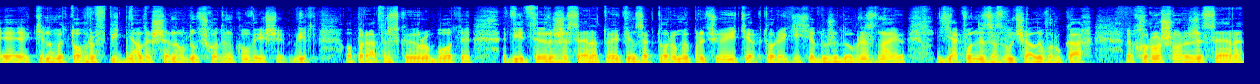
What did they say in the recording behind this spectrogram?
е, кінематограф підняли ще на одну сходинку вище. Від операторської роботи, від режисера, то як він з акторами працює, і ті актори, яких я дуже добре знаю, як вони зазвучали в руках е, хорошого режисера,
